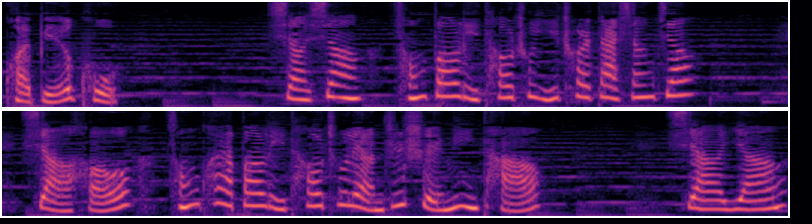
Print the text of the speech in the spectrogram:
快别哭！小象从包里掏出一串大香蕉，小猴从挎包里掏出两只水蜜桃，小羊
